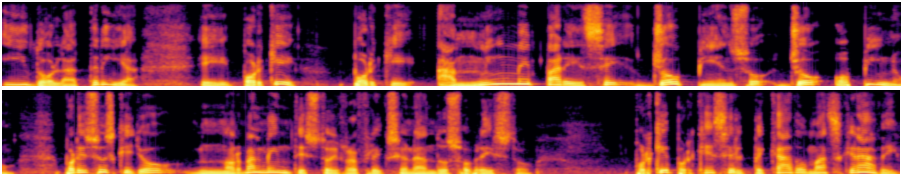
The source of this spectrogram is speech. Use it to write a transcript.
idolatría. Eh, ¿Por qué? Porque a mí me parece, yo pienso, yo opino. Por eso es que yo normalmente estoy reflexionando sobre esto. ¿Por qué? Porque es el pecado más grave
